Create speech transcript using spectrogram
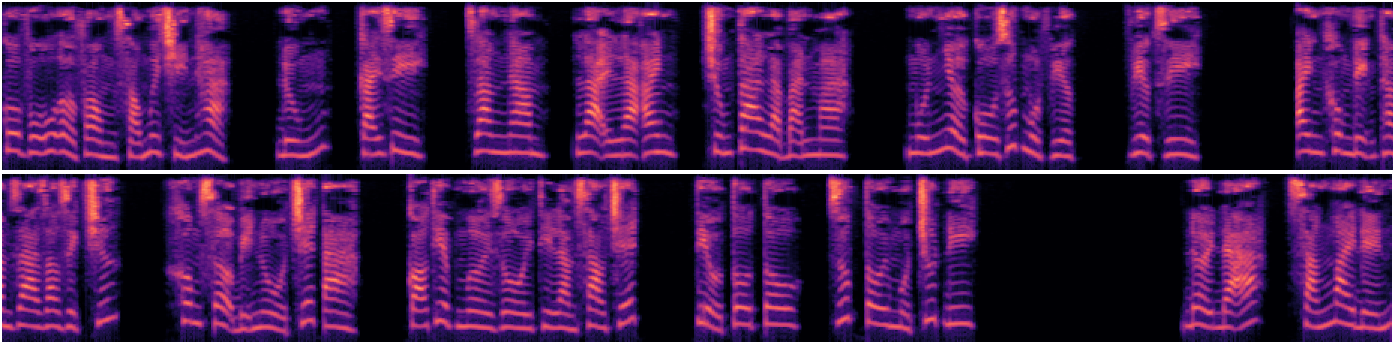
cô Vũ ở phòng 69 hả? Đúng, cái gì? Giang Nam, lại là anh, chúng ta là bạn mà. Muốn nhờ cô giúp một việc. Việc gì? Anh không định tham gia giao dịch chứ? Không sợ bị nổ chết à? Có thiệp mời rồi thì làm sao chết? Tiểu Tô Tô, giúp tôi một chút đi. Đợi đã, sáng mai đến.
